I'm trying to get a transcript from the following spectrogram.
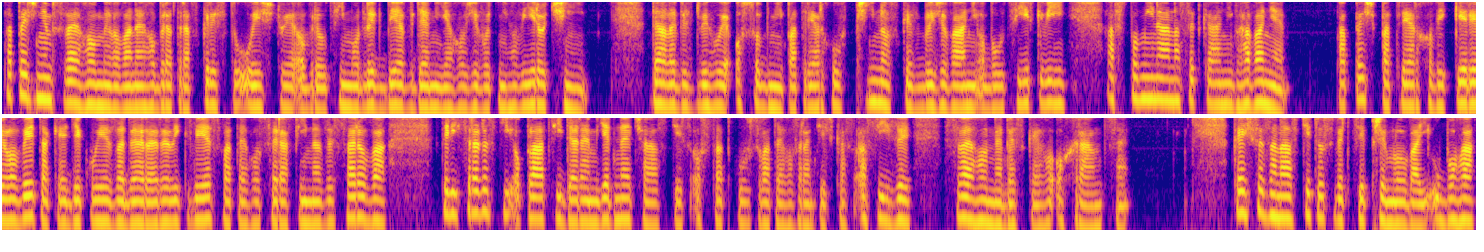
Papež v něm svého milovaného bratra v Kristu ujišťuje o vroucí modlitbě v den jeho životního výročí. Dále vyzdvihuje osobní patriarchův přínos ke zbližování obou církví a vzpomíná na setkání v Havaně. Papež patriarchovi Kirilovi také děkuje za dar relikvie svatého Serafína ze Sarova, který s radostí oplácí darem jedné části z ostatků svatého Františka z Asízy, svého nebeského ochránce. Kež se za nás tito svědci přimlouvají u Boha,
